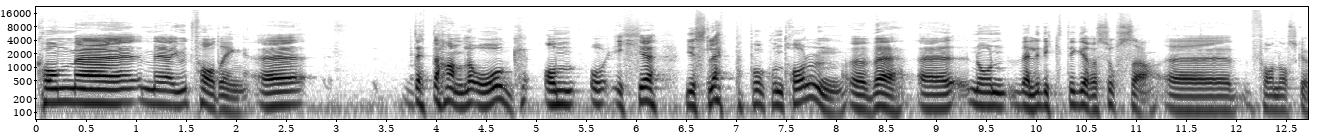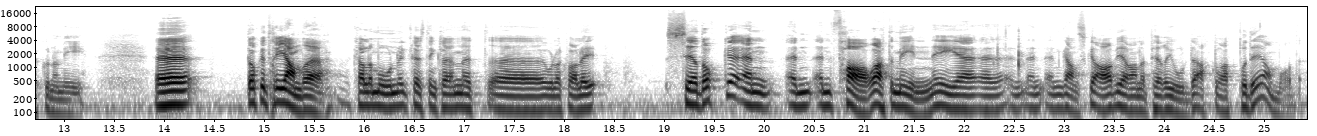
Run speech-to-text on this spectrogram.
kom eh, med en utfordring. Eh, dette handler òg om å ikke gi slipp på kontrollen over eh, noen veldig viktige ressurser eh, for norsk økonomi. Eh, dere tre andre, Kalle Mone, Kristin Clemet, Ola Kvaløy. Ser dere en, en, en fare at vi er inne i en, en ganske avgjørende periode akkurat på det området?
